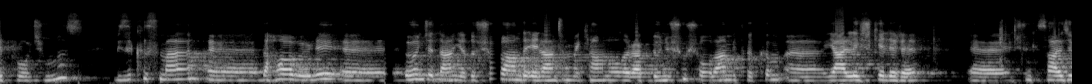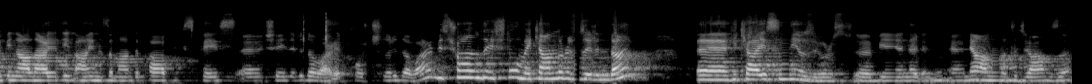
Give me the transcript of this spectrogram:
approach'umuz bizi kısmen daha böyle önceden ya da şu anda eğlence mekanı olarak dönüşmüş olan bir takım e, yerleşkelere e, çünkü sadece binalar değil aynı zamanda public space e, şeyleri de var, approachları da var. Biz şu anda işte o mekanlar üzerinden e, hikayesini yazıyoruz e, Biennale'in e, ne anlatacağımızı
